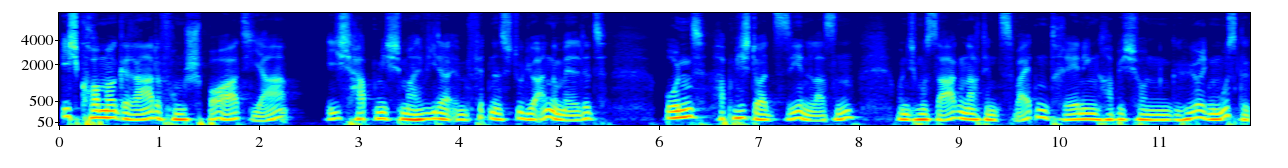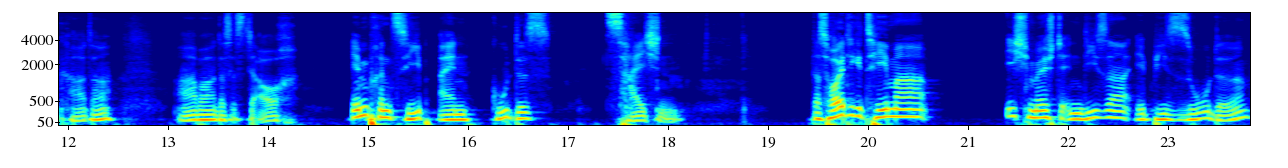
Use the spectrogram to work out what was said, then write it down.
Ich komme gerade vom Sport, ja. Ich habe mich mal wieder im Fitnessstudio angemeldet und habe mich dort sehen lassen. Und ich muss sagen, nach dem zweiten Training habe ich schon einen gehörigen Muskelkater. Aber das ist ja auch im Prinzip ein gutes Zeichen. Das heutige Thema, ich möchte in dieser Episode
